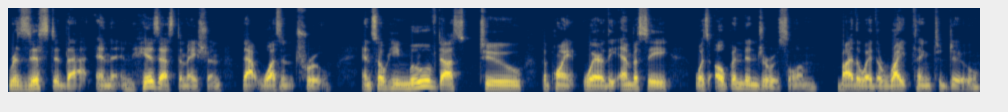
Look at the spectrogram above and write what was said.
resisted that, and in his estimation, that wasn't true. And so he moved us to the point where the embassy was opened in Jerusalem. By the way, the right thing to do,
